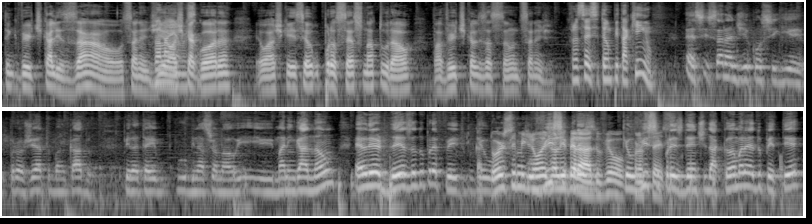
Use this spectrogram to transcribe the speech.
tem que verticalizar o Sarandi. Lá, eu acho que agora, eu acho que esse é o processo natural para a verticalização de Sarandi. Francês, você tem um pitaquinho? É, se Sarandi conseguir projeto bancado pela Itaipu Nacional e Maringá não, é lerdeza do prefeito. Porque 14 o, milhões já liberado, viu, Porque o vice-presidente da Câmara é do PT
